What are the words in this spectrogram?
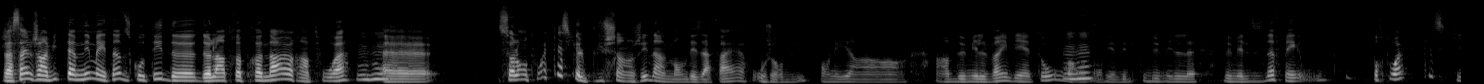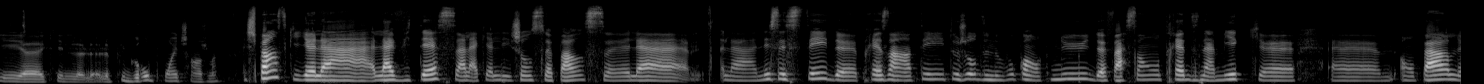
Jacinthe, j'ai envie de t'amener maintenant du côté de, de l'entrepreneur en toi. Mm-hmm. Euh, selon toi, qu'est-ce qui a le plus changé dans le monde des affaires aujourd'hui? On est en, en 2020 bientôt, on, mm-hmm. on, vient de débuter 2019, mais pour toi, qu'est-ce qui est, euh, qui est le, plus gros point de changement? Je pense qu'il y a la, la, vitesse à laquelle les choses se passent, euh, la, la, nécessité de présenter toujours du nouveau contenu de façon très dynamique. Euh, on parle,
